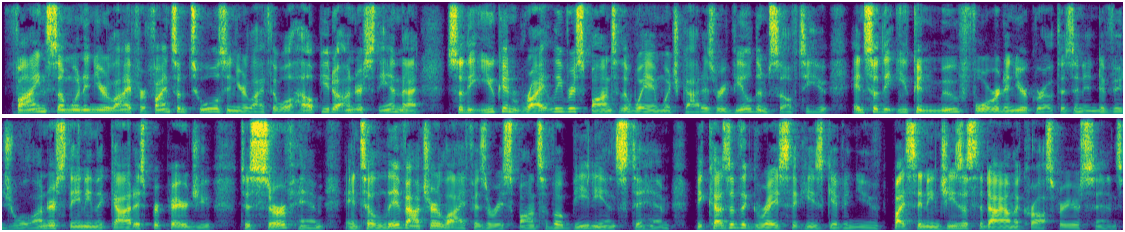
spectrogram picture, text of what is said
Find someone in your life, or find some tools in your life that will help you to understand that so that you can rightly respond to the way in which God has revealed himself to you, and so that you can move forward in your growth as an individual, understanding that God has prepared you to serve him and to live out your life as a response of obedience to him because of the grace that he's given you by sending Jesus to die on the cross for your sins.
